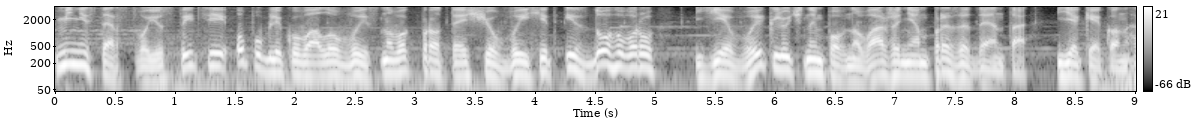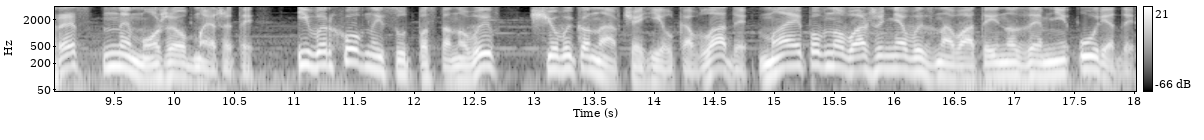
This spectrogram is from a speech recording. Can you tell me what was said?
Міністерство юстиції опублікувало висновок про те, що вихід із договору є виключним повноваженням президента, яке Конгрес не може обмежити. І Верховний суд постановив, що виконавча гілка влади має повноваження визнавати іноземні уряди,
